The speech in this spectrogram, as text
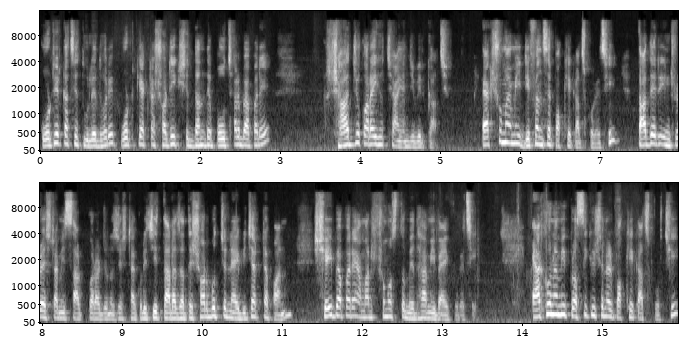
কোর্টের কাছে তুলে ধরে কোর্টকে একটা সঠিক সিদ্ধান্তে পৌঁছার ব্যাপারে সাহায্য করাই হচ্ছে আইনজীবীর কাজ। একসময় আমি ডিফেন্সের পক্ষে কাজ করেছি তাদের ইন্টারেস্ট আমি সার্ভ করার জন্য চেষ্টা করেছি তারা যাতে সর্বোচ্চ ন্যায় বিচারটা পান সেই ব্যাপারে আমার সমস্ত মেধা আমি ব্যয় করেছি। এখন আমি প্রসিকিউশনের পক্ষে কাজ করছি।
